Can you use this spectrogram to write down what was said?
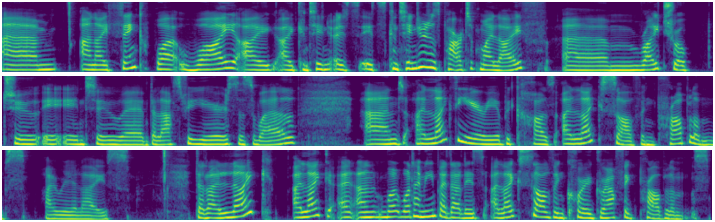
Um, and I think what, why I, I continue, it's, it's continued as part of my life um, right through to into uh, the last few years as well. And I like the area because I like solving problems, I realise. That I like, I like, and what, what I mean by that is I like solving choreographic problems.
